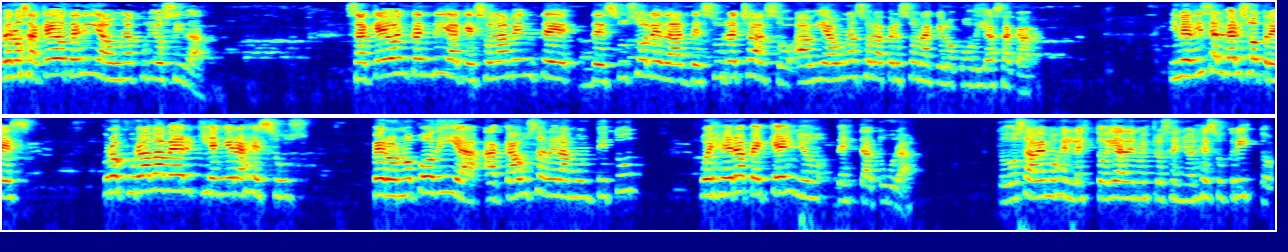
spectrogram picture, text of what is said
Pero Saqueo tenía una curiosidad. Saqueo entendía que solamente de su soledad, de su rechazo, había una sola persona que lo podía sacar. Y me dice el verso 3, procuraba ver quién era Jesús, pero no podía a causa de la multitud, pues era pequeño de estatura. Todos sabemos en la historia de nuestro Señor Jesucristo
